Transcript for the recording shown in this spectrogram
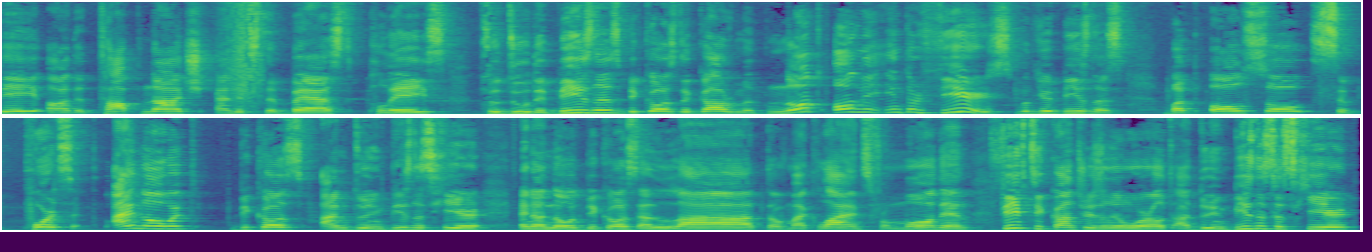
they are the top notch and it's the best place to do the business because the government not only interferes with your business but also supports it. I know it because I'm doing business here and I know it because a lot of my clients from more than 50 countries in the world are doing businesses here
